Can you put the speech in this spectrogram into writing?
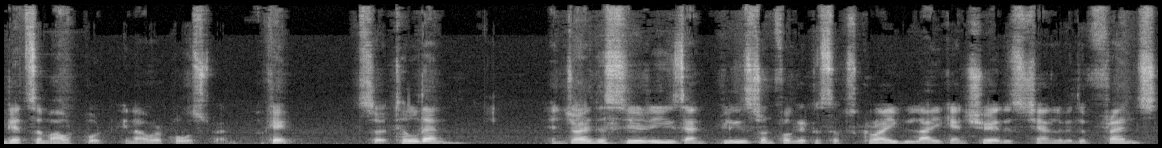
get some output in our postman okay? So till then enjoy this series and please don't forget to subscribe like and share this channel with your friends.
